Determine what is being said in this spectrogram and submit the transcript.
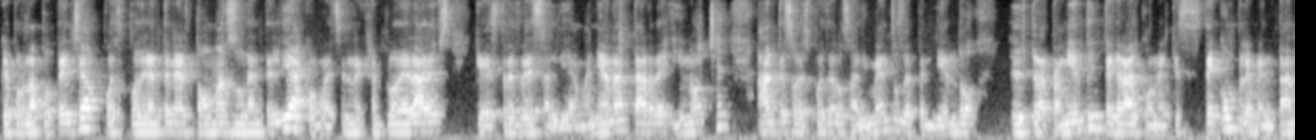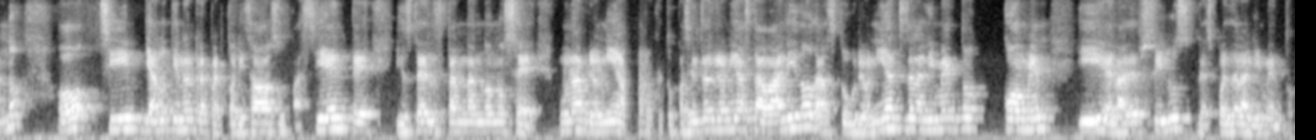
que por la potencia pues podrían tener tomas durante el día, como es el ejemplo del ADEPS, que es tres veces al día, mañana, tarde y noche, antes o después de los alimentos, dependiendo el tratamiento integral con el que se esté complementando o si ya lo tienen repertorizado a su paciente y ustedes le están dando, no sé, una brionía, porque tu paciente de brionía está válido, das tu brionía antes del alimento, comen y el Adepsilus después del alimento.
